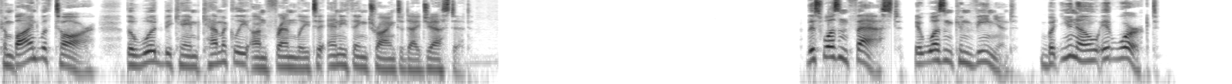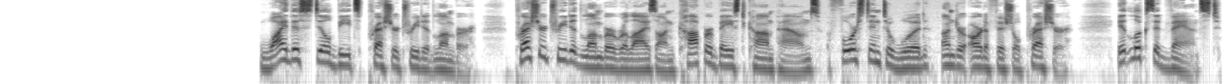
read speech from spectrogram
Combined with tar, the wood became chemically unfriendly to anything trying to digest it. This wasn't fast, it wasn't convenient, but you know, it worked. Why this still beats pressure-treated lumber. Pressure-treated lumber relies on copper-based compounds forced into wood under artificial pressure. It looks advanced.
